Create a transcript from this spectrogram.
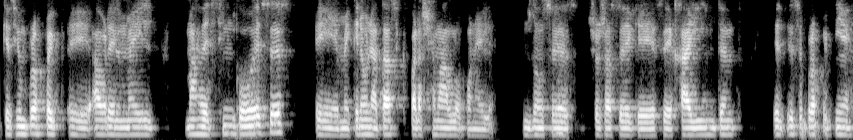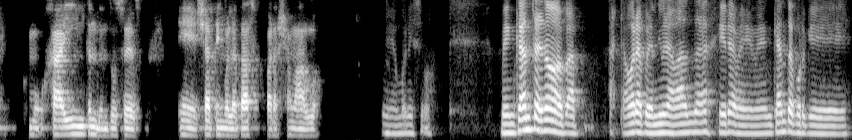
que si un prospect eh, abre el mail más de cinco veces, eh, me crea una task para llamarlo, con él. Entonces, yo ya sé que ese high intent, e-, ese prospect tiene como high intent, entonces eh, ya tengo la task para llamarlo. Bien, buenísimo. Me encanta, no, hasta ahora aprendí una banda, Jera, me, encanta porque,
